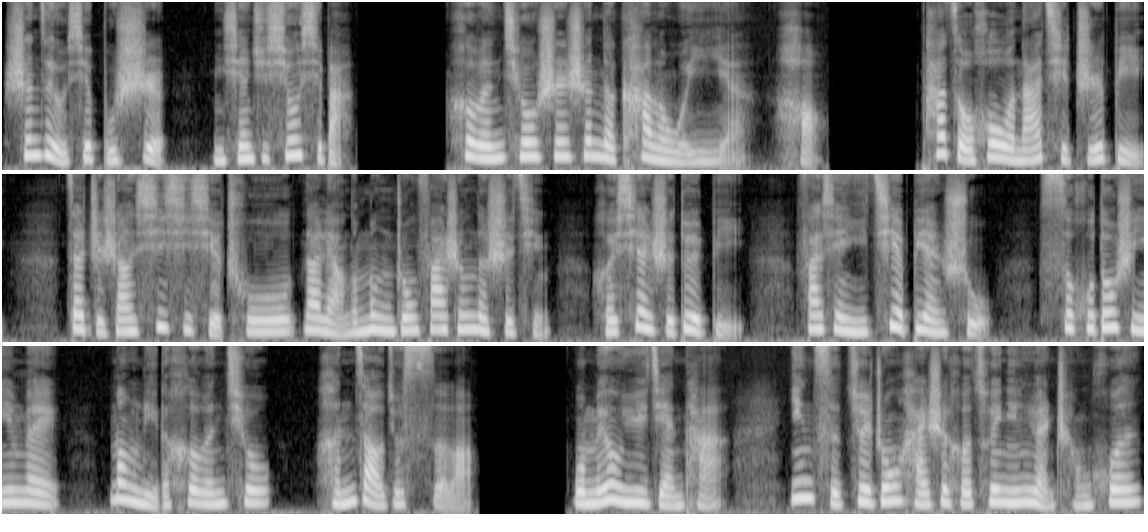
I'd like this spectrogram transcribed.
身子有些不适，你先去休息吧。贺文秋深深地看了我一眼，好。他走后，我拿起纸笔，在纸上细细写出那两个梦中发生的事情和现实对比，发现一切变数似乎都是因为梦里的贺文秋很早就死了。我没有遇见他，因此最终还是和崔宁远成婚，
